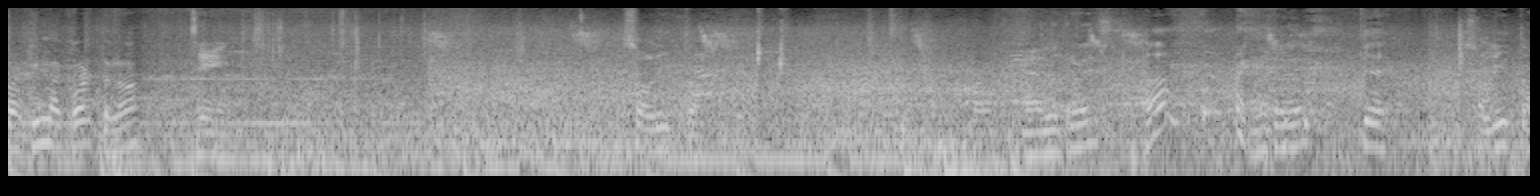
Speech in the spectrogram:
Por aquí me corto, ¿no? Sí. Solito. otra vez? ¿Ah? ¿Otra vez? ¿Qué? Solito.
